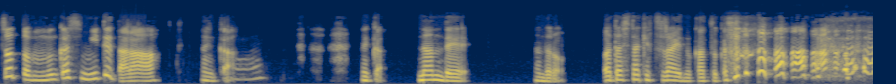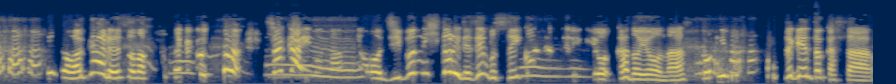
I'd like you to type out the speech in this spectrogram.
ちょっと昔見てたら、なんか、なんか、なんで、なんだろう、私だけ辛いのかとかさ、わかる？その、なんかこう、社会の波を自分に一人で全部吸い込んでるよかのような、そういう発言とかさ、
